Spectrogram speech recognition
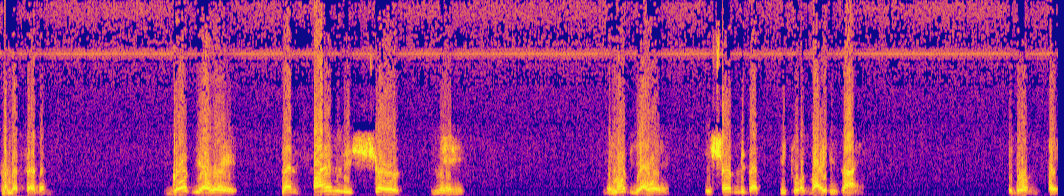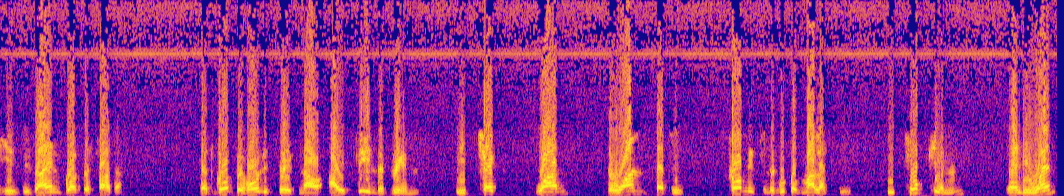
Number seven, God Yahweh then finally showed me, the Lord Yahweh, He showed me that it was by design. It was by His design, God the Father, that God the Holy Spirit now I see in the dream, He checked one, the one that is promised in the book of Malachi, He took him and he went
